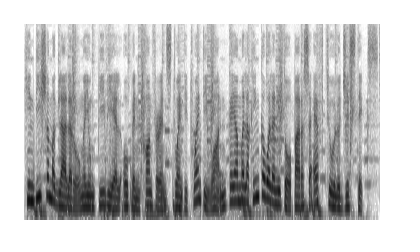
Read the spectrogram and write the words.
Hindi siya maglalaro ngayong PVL Open Conference 2021 kaya malaking kawalan ito para sa F2 Logistics.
